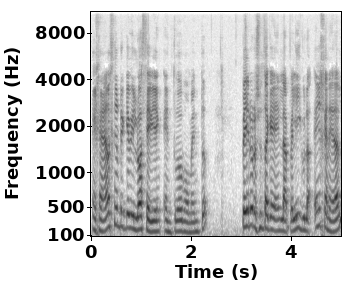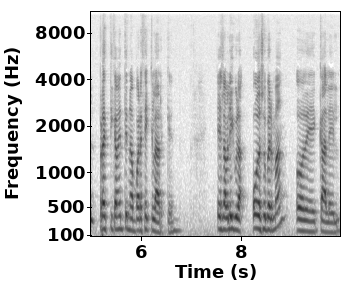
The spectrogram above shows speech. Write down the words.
En general, Henry Cavill lo hace bien en todo momento. Pero resulta que en la película, en general, prácticamente no aparece Clark Kent. Es la película o de Superman o de Kal-El.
